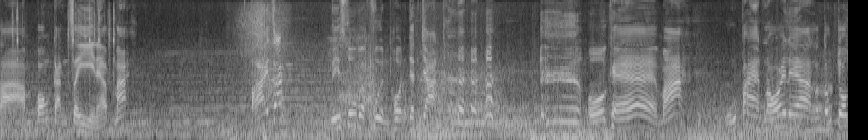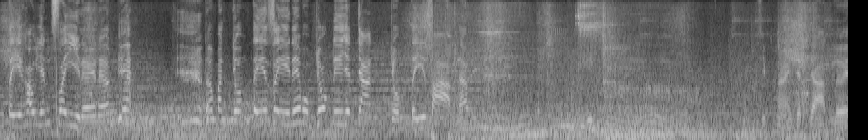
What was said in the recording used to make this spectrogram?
สามป้องกันสี่นะครับ มา ตายซะนี่สู้แบบฝืนทนจะจัด โอเค มาโอ้แปดร้อยเลยอะเราต้องโจมตีเขายันสี่เลยนะเนี่ยถ้ามันโจมตีสี่นี่ผมโชคดีจะจัดโจมตีสามนะครับชิบหายจัดจัดๆเลย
